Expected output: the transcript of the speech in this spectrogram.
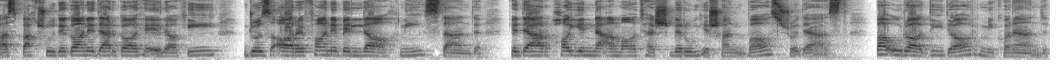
پس بخشودگان درگاه الهی جز عارفان بالله نیستند که دربهای نعماتش به رویشان باز شده است و او را دیدار می کنند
